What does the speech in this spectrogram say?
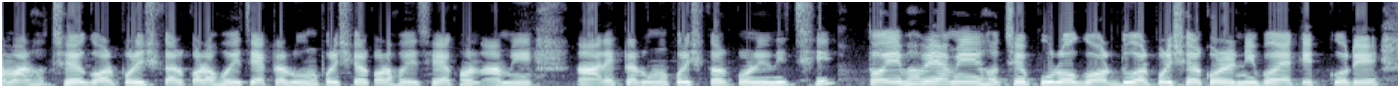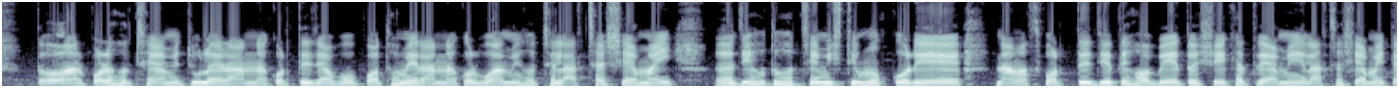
আমার হচ্ছে ঘর পরিষ্কার করা হয়েছে, একটা রুম পরিষ্কার করা হয়েছে। এখন আমি আরেকটা রুমও পরিষ্কার করে নিচ্ছি। তো এভাবে আমি হচ্ছে পুরো ঘর দুয়ার পরিষ্কার করে নিব, এক এক করে। তো তারপরে হচ্ছে আমি চুলায় রান্না করতে যাব। প্রথমে রান্না করব আমি হচ্ছে লাচ্ছা আহ, যেহেতু হচ্ছে মিষ্টি মুখ করে নামাজ পড়তে যেতে হবে তো সেক্ষেত্রে আমি লাচ্ছা সেমাইটা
